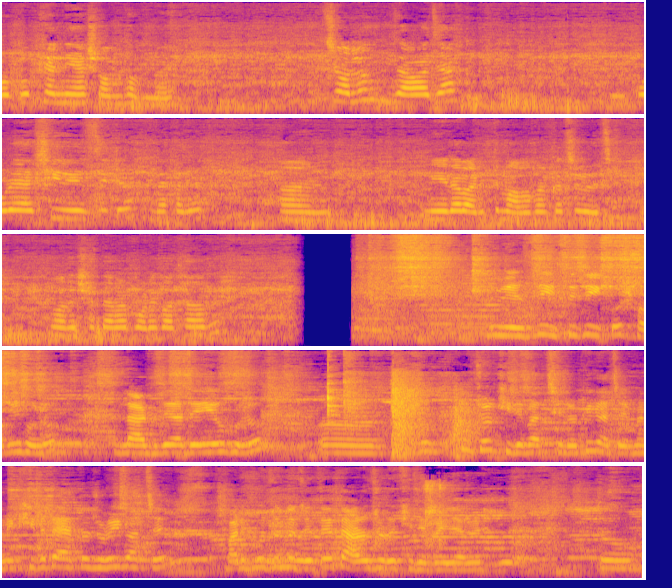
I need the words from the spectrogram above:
ওর পক্ষে নেওয়া সম্ভব নয়। চলো, যাওয়া যাক। করে আসি ইউএসজিটা দেখা যাক। আর মেয়েরা বাড়িতে মা বাবার কাছে রয়েছে। তোমাদের সাথে আবার পরে কথা হবে। ইউএসজি ইসিজি ইকো সবই হলো। ব্লাড দেওয়া দিয়েও হলো। খুব জোর খিদে পাচ্ছিল, ঠিক আছে? মানে খিদেটা এত জোরেই পাচ্ছে, বাড়ি পর্যন্ত যেতে যেতে আরও জোরে খিদে পেয়ে যাবে। তো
